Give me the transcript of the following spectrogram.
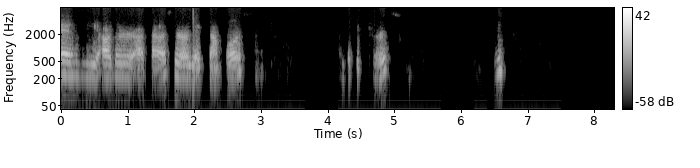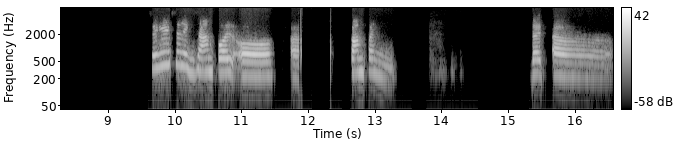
and the other uh, tiles, here are the examples and the pictures. So here's an example of a company that uh,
